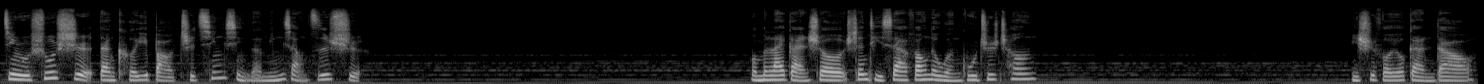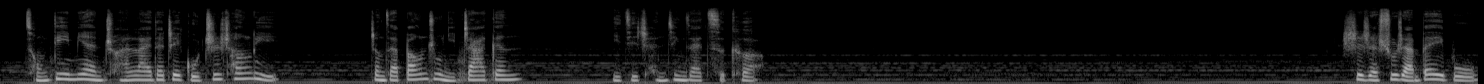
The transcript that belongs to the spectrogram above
进入舒适但可以保持清醒的冥想姿势。我们来感受身体下方的稳固支撑。你是否有感到从地面传来的这股支撑力，正在帮助你扎根，以及沉浸在此刻？试着舒展背部，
